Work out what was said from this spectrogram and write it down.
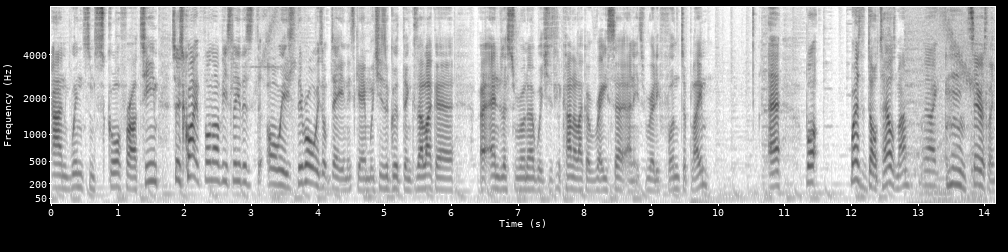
and win some score for our team. So, it's quite fun, obviously. There's always, they're always updating this game, which is a good thing, because I like a, a endless runner, which is kind of like a racer, and it's really fun to play. Uh, but Where's the Dull tails, man? Like, seriously.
